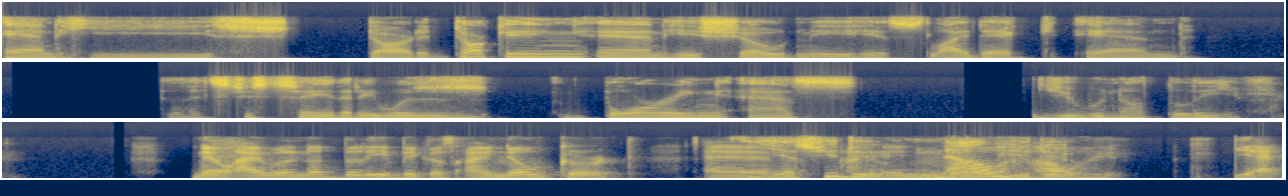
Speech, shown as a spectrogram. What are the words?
And he started talking and he showed me his slide deck and let's just say that it was boring as you would not believe. No, I will not believe because I know Kurt. And Yes, you do. Now you do. he- yeah,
